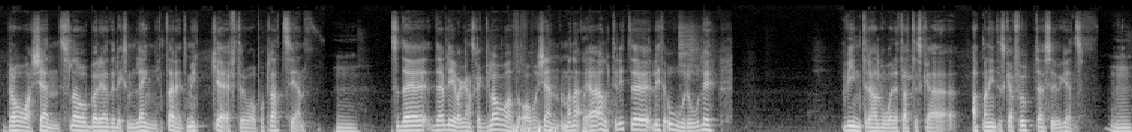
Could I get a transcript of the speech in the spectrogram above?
bra känsla och började liksom längta rätt mycket efter att vara på plats igen. Mm. Så det, det blev jag ganska glad av att känna. Man, jag är alltid lite, lite orolig vinterhalvåret att, det ska, att man inte ska få upp det här suget. Mm.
